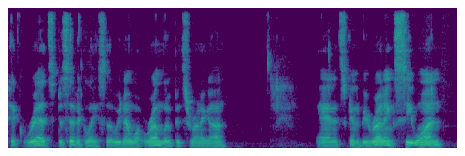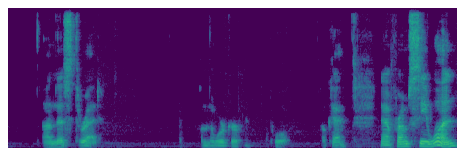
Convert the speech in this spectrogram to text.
pick red specifically so that we know what run loop it's running on. And it's going to be running C1 on this thread, on the worker pool. Okay. Now from C1,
